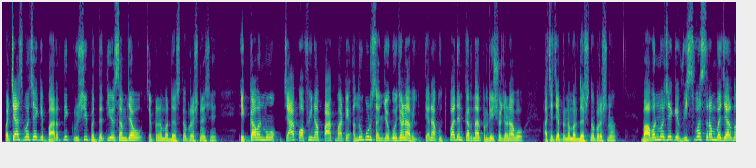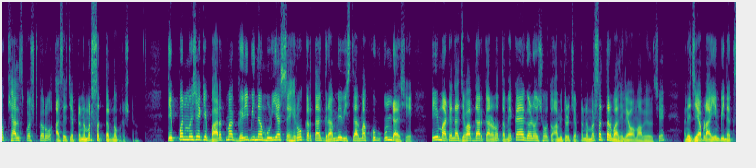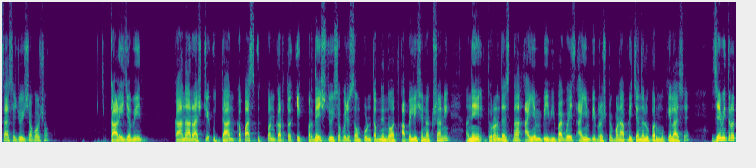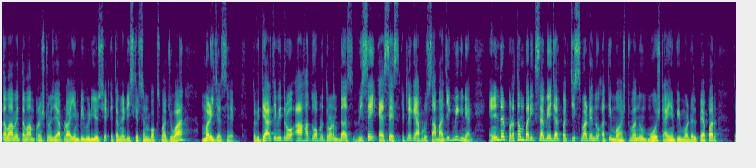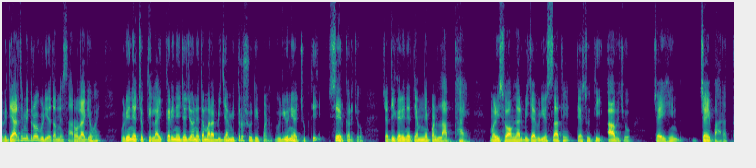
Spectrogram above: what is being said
પચાસમો છે કે ભારતની કૃષિ પદ્ધતિઓ સમજાવો. ચેપ્ટર નંબર દસનો પ્રશ્ન છે. એકાવનમો, ચા કોફીના પાક માટે અનુકૂળ સંજોગો જણાવી. તેના ઉત્પાદન કરનાર પ્રદેશો જણાવો. આ છે ચેપ્ટર નંબર દસનો પ્રશ્ન. બાવનમો છે કે વિશ્વ શ્રમ બજારનો ખ્યાલ સ્પષ્ટ કરો. આ છે ચેપ્ટર નંબર સત્તરનો પ્રશ્ન. ત્રેપનમો છે કે ભારતમાં ગરીબીના મૂળિયા શહેરો કરતાં ગ્રામ્ય વિસ્તારમાં ખૂબ ઊંડા છે. તે માટેના જવાબદાર કારણો તમે કયા ગણો છો? તો આ મિત્રો ચેપ્ટર નંબર સત્તરમાંથી લેવામાં આવ્યો છે. અને જે આપણા આઈએમપી નકશા છે, જોઈ શકો છો. કાળી જમીન, કાના રાષ્ટ્રીય ઉદ્યાન, કપાસ ઉત્પન્ન કરતો એક પ્રદેશ, જોઈ શકો છો. સંપૂર્ણ તમને નોંધ આપેલી છે નકશાની. અને ધોરણ દસના આઈએમપી વિભાગ વાઇઝ આઈએમપી પ્રશ્નો પણ આપણી ચેનલ ઉપર મૂકેલા છે. જે મિત્રો તમામે તમામ પ્રશ્નો જે આપણો આઈએમપી વીડિયો છે એ તમને ડિસ્ક્રિપ્શન બોક્સમાં જોવા મળી જશે. તો વિદ્યાર્થી મિત્રો, આ હતું આપણું ધોરણ દસ, વિષય એસએસ એટલે કે આપણું સામાજિક વિજ્ઞાન. એની અંદર પ્રથમ પરીક્ષા બે હજાર પચીસ માટેનું અતિ મહત્વનું મોસ્ટ આઈએમપી મોડેલ પેપર તો વિદ્યાર્થી મિત્રો વીડિયો તમને સારો લાગ્યો હોય વિડીયોને અચૂકથી લાઇક કરીને જજો અને તમારા બીજા મિત્રો સુધી પણ વિડીયોને અચૂકથી શેર કરજો. જેથી કરીને તેમને પણ લાભ થાય. મળીશું આવનાર બીજા વીડિયો સાથે. ત્યાં સુધી આવજો. જય હિન્દ, જય ભારત.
